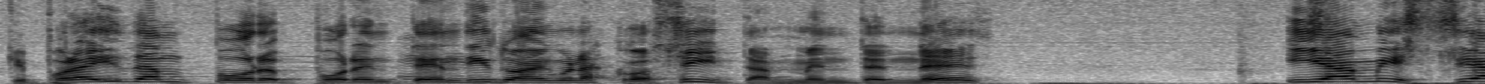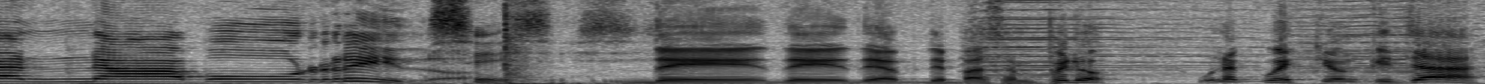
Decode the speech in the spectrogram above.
que por ahí dan por, por entendido algunas cositas, ¿me entendés? Y a mí se han aburrido Sí, sí, sí. De, de, de- de pasar. Pero una cuestión que ya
